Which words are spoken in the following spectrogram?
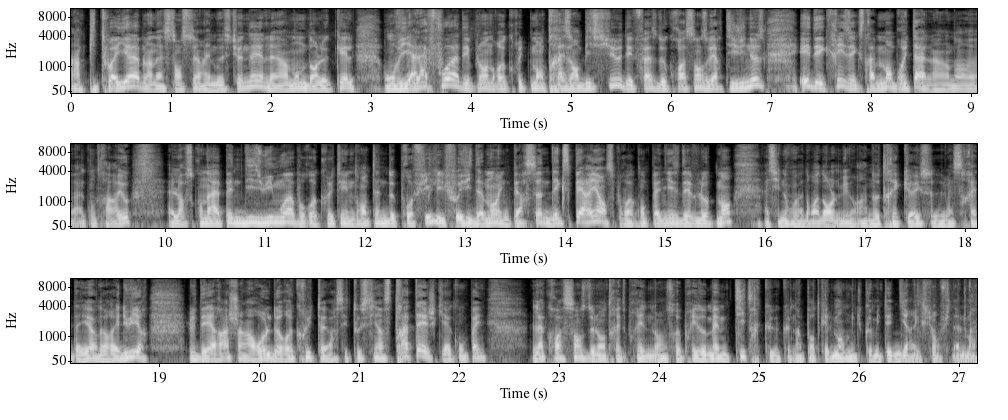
impitoyable, un ascenseur émotionnel, un dans lequel on vit à la fois des plans de recrutement très ambitieux, des phases de croissance vertigineuses et des crises extrêmement brutales. Hein. À contrario, lorsqu'on a à peine 18 mois pour recruter une trentaine de profils, il faut évidemment une personne d'expérience pour accompagner ce développement. Ah, sinon, on va droit dans le mur. Un autre écueil, cela serait d'ailleurs de réduire le DRH à un rôle de recruteur. C'est aussi un stratège qui accompagne la croissance de l'entreprise au même titre que, que n'importe quel membre du comité de direction finalement.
